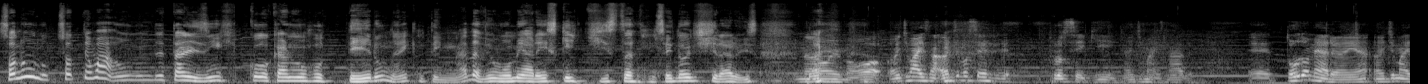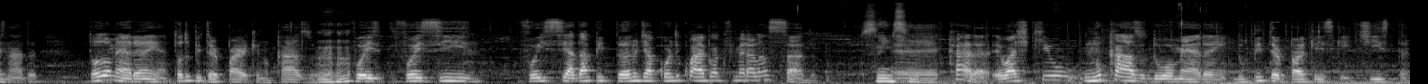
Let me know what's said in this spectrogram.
Só, no, só tem uma, um detalhezinho que colocaram no roteiro, né? Que não tem nada a ver. O Homem-Aranha skatista. Não sei de onde tiraram isso. Não, mas... irmão, ó, antes de mais nada, antes de você prosseguir, antes de mais nada, é, todo Homem-Aranha, antes de mais nada, todo Homem-Aranha, todo Peter Parker, no caso, Uhum. foi, foi se foi se adaptando de acordo com a época que o filme era lançado. Sim, sim. É, cara, eu acho que o, no caso do Homem-Aranha, do Peter Parker skatista,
